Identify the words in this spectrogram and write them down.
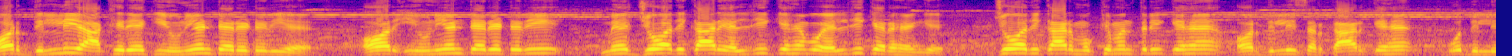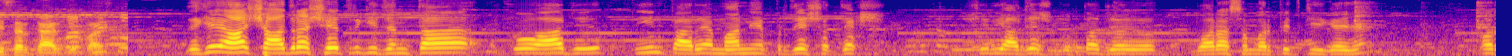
और दिल्ली आखिर एक यूनियन टेरिटरी है। और यूनियन टेरिटरी में जो अधिकार एलजी के हैं, वो एलजी के रहेंगे। जो अधिकार मुख्यमंत्री के हैं और दिल्ली सरकार के हैं, वो दिल्ली सरकार के पास। देखिए, आज शादरा क्षेत्र की जनता को आज तीन कार्य माननीय प्रदेश अध्यक्ष श्री आदेश गुप्ता द्वारा समर्पित किए गए हैं। और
